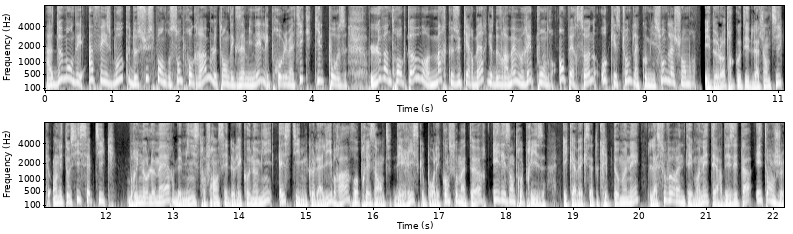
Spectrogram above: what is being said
a demandé à Facebook de suspendre son programme le temps d'examiner les problématiques qu'il pose. Le 23 octobre, Mark Zuckerberg devra même répondre en personne aux questions de la commission de la Chambre. Et de l'autre côté de l'Atlantique, on est aussi sceptique. Bruno Le Maire, le ministre français de l'économie, estime que la Libra représente des risques pour les consommateurs et les entreprises et qu'avec cette crypto-monnaie, la souveraineté monétaire des États est en jeu.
